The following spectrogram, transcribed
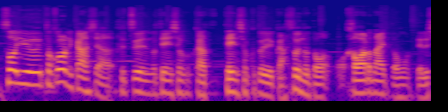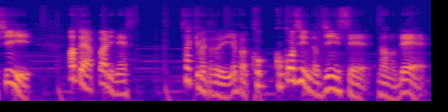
そういうところに関しては普通の転職か、転職というか、そういうのと変わらないと思ってるし、あとやっぱりね、さっきも言った通り、やっぱ個々人の人生なので、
